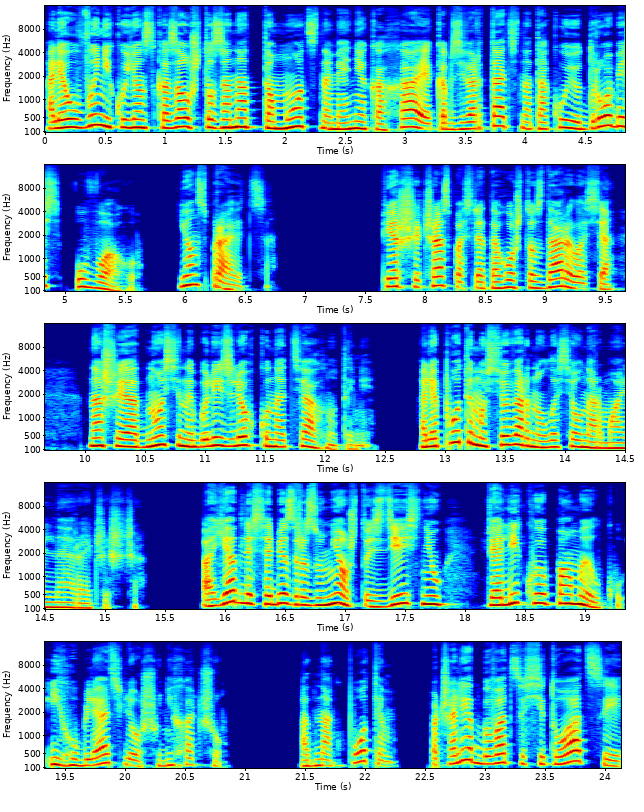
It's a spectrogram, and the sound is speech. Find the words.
але ў выніку ён сказаў, што занадта моцна мяне кахае, каб звяртаць на такую дробязь увагу. Ён справіцца. Першы час пасля таго, што здарылася, нашыя адносіны былі злёгку нацягнутымі, але потым усё вярнулася ў нармальнае рэчышча. А я для сябе зразумеў, што здзейсніў вялікую памылку і губляць лёшу не хачу. Аднак потым пачалі адбывацца сітуацыі,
